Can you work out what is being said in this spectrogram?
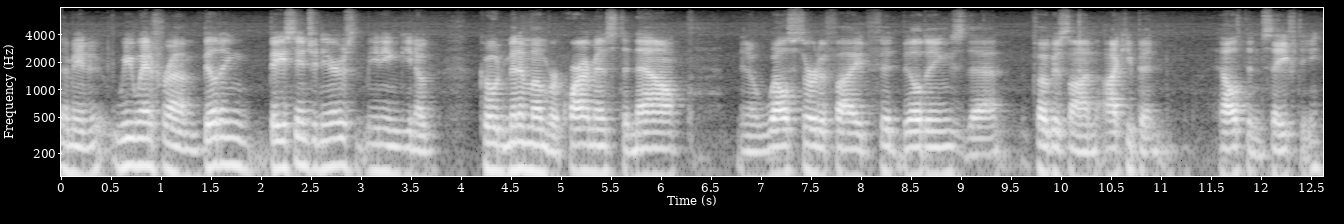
I mean, we went from building-based engineers, meaning you know, code minimum requirements, to now, you know, well-certified fit buildings that focus on occupant health and safety,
